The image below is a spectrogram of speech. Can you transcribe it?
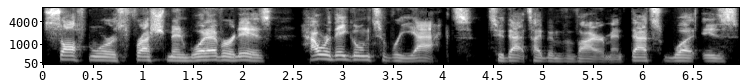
sophomores, freshmen, whatever it is, how are they going to react to that type of environment? That's what is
